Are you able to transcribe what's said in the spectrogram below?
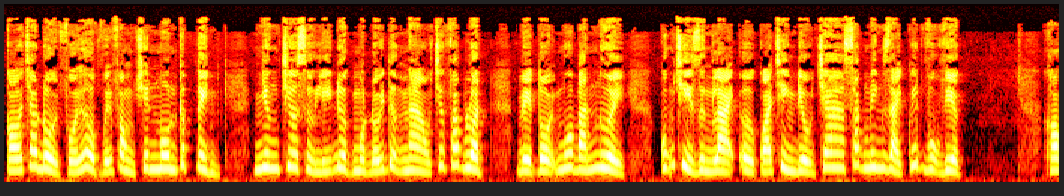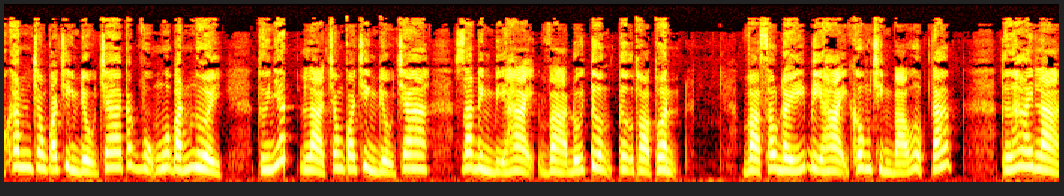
có trao đổi phối hợp với phòng chuyên môn cấp tỉnh, nhưng chưa xử lý được một đối tượng nào trước pháp luật về tội mua bán người, cũng chỉ dừng lại ở quá trình điều tra xác minh giải quyết vụ việc. Khó khăn trong quá trình điều tra các vụ mua bán người, thứ nhất là trong quá trình điều tra, gia đình bị hại và đối tượng tự thỏa thuận, và sau đấy bị hại không trình báo hợp tác. Thứ hai là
